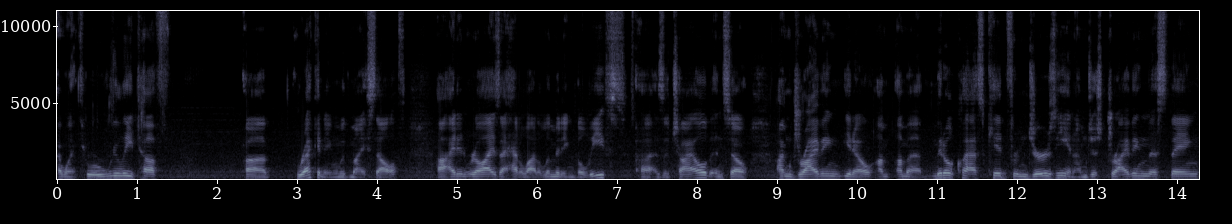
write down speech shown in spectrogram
I went through a really tough uh, reckoning with myself. Uh, I didn't realize I had a lot of limiting beliefs uh, as a child, and so I'm driving. You know, I'm I'm a middle class kid from Jersey, and I'm just driving this thing,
